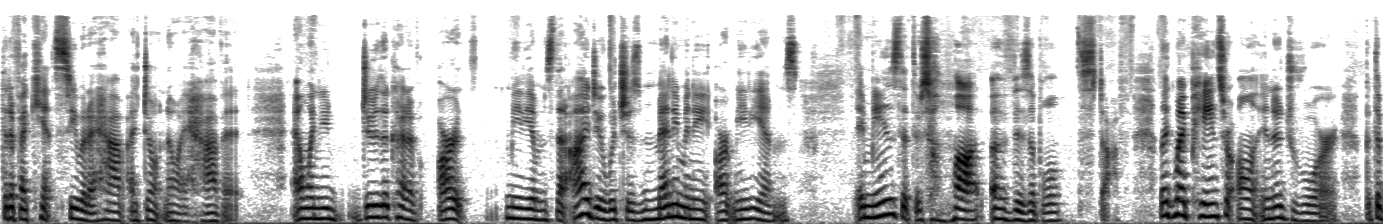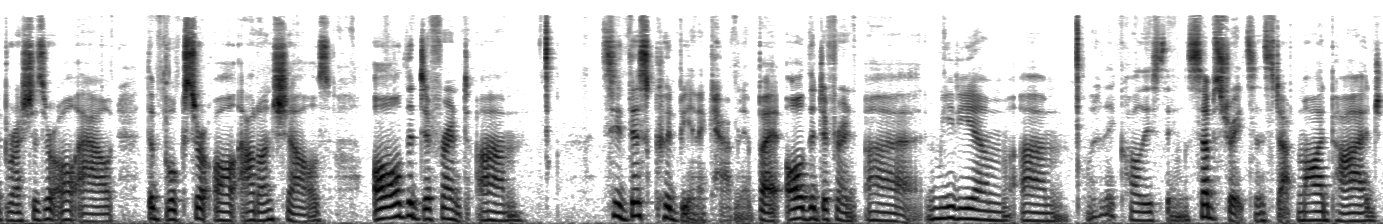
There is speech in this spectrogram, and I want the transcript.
that if I can't see what I have, I don't know I have it. And when you do the kind of art mediums that I do, which is many, many art mediums, it means that there's a lot of visible stuff. Like my paints are all in a drawer, but the brushes are all out. The books are all out on shelves. All the different, um, see, this could be in a cabinet, but all the different uh, medium, um, what do they call these things? Substrates and stuff, Mod Podge,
